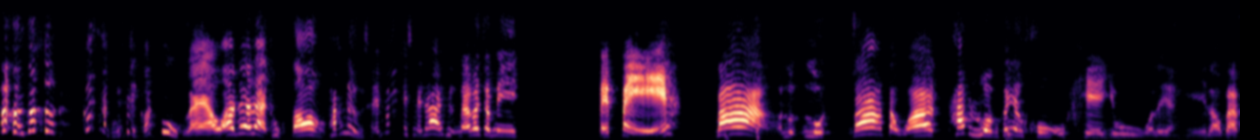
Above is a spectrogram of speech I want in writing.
เออก็คือก็สัตว์วิเศษก็ถูกแล้วอันนี้แหละถูกต้องภาคหนึ่งใช้ได้ใช้ได้ถึงแม้มันจะมีเป๋ๆบ้าง หลุดหลุดๆบ้างแต่ว่าภาพรวมก็ยังคงโอเคอยู่อะไรอย่างนี้แล้วแบบ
